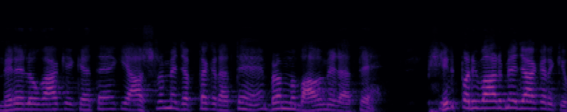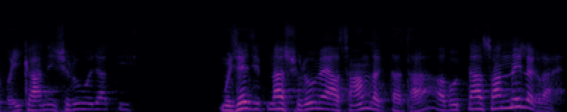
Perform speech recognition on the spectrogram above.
मेरे लोग आके कहते हैं कि आश्रम में जब तक रहते हैं, ब्रह्म भाव में रहते हैं, फिर परिवार में जाकर के वही कहानी शुरू हो जाती है। मुझे जितना शुरू में आसान लगता था, अब उतना आसान नहीं लग रहा है।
